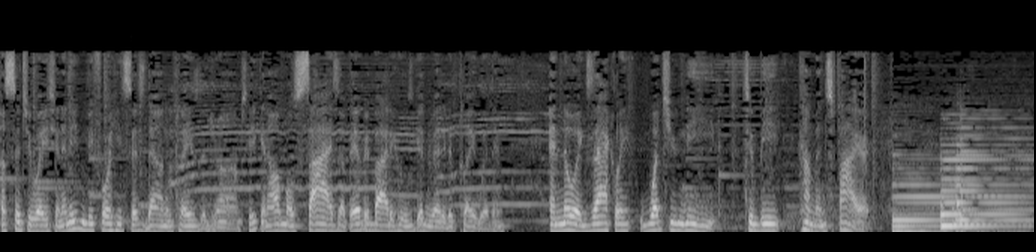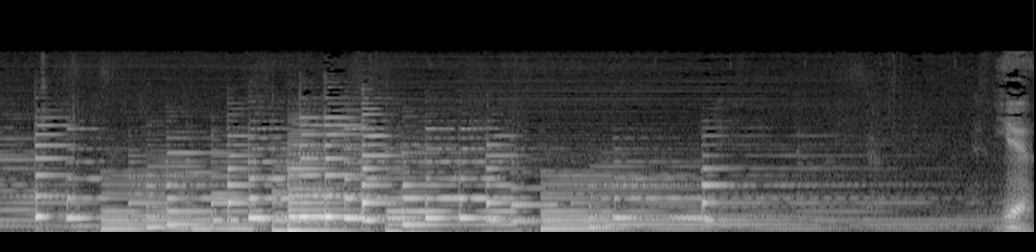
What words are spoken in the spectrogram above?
a situation, and even before he sits down and plays the drums, he can almost size up everybody who's getting ready to play with him and know exactly what you need to become inspired. Yeah.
